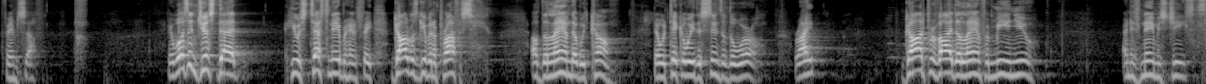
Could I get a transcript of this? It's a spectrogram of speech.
for himself. It wasn't just that he was testing Abraham's faith. God was given a prophecy of the lamb that would come, that would take away the sins of the world, right? God provided a lamb for me and you, and his name is Jesus.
